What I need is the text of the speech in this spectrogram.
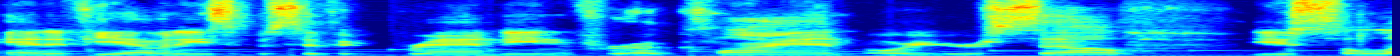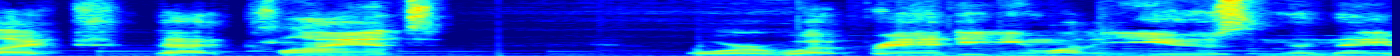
And if you have any specific branding for a client or yourself, you select that client or what branding you want to use, and then they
